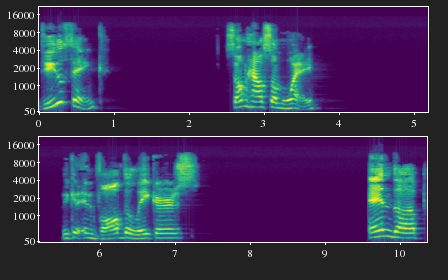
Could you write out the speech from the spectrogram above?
Do you think somehow, some way, we could involve the Lakers, end up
